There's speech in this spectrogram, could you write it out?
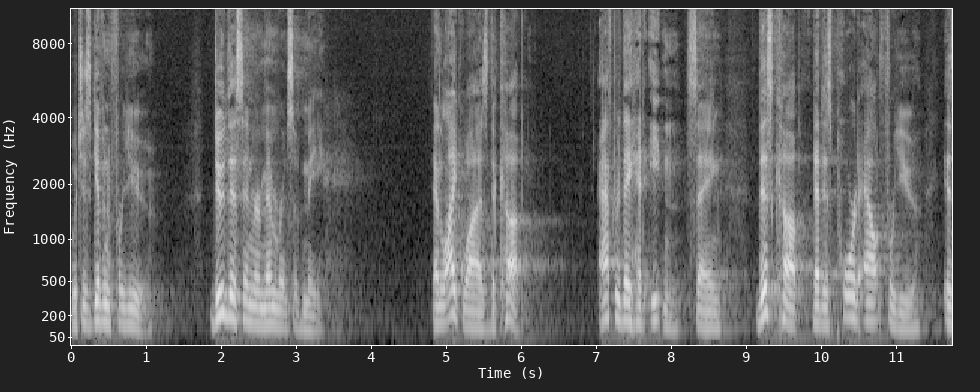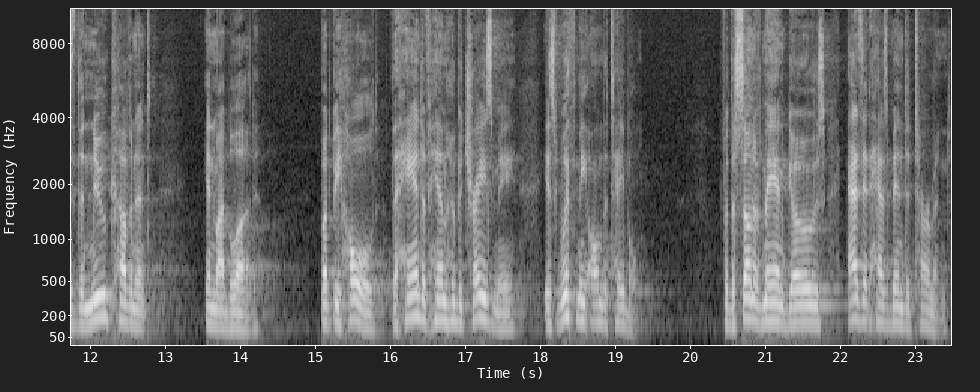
which is given for you. Do this in remembrance of me. And likewise the cup, after they had eaten, saying, This cup that is poured out for you is the new covenant in my blood. But behold, the hand of him who betrays me is with me on the table. For the Son of Man goes as it has been determined,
